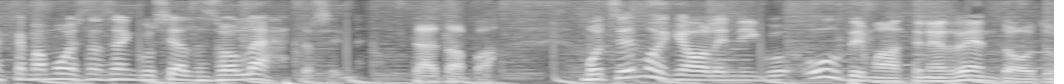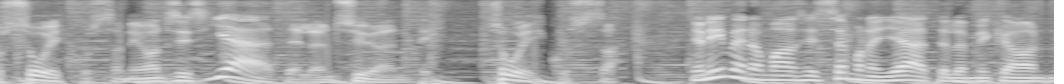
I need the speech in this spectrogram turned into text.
ehkä mä muistan sen, kun sieltä se on lähtöisin, tää tapa. Mutta se, mikä oli niinku ultimaattinen rentoutus suihkussa, niin on siis jäätelön syönti suihkussa. Ja nimenomaan siis semmonen jäätelö, mikä on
